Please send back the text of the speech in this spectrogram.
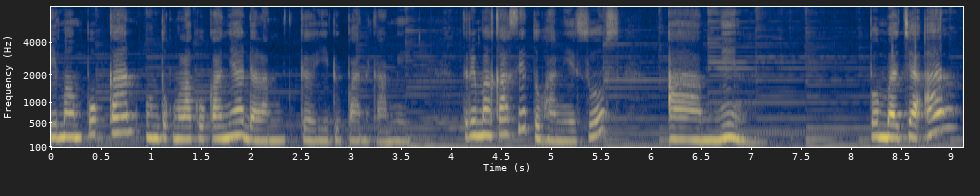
dimampukan untuk melakukannya dalam kehidupan kami. Terima kasih Tuhan Yesus. Amin. Pembacaan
